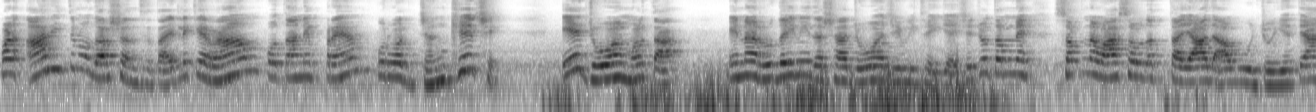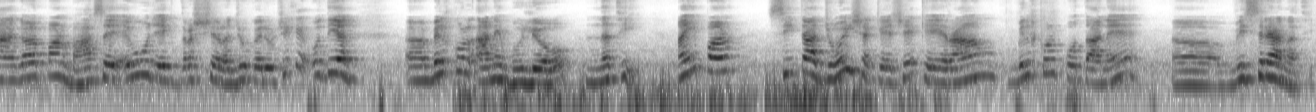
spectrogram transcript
પણ આ રીતનું દર્શન થતાં, એટલે કે રામ પોતાને પ્રેમપૂર્વક ઝંખે છે એ જોવા મળતા એના હૃદયની દશા જોવા જેવી થઈ જાય છે. જો તમને સ્વપ્ન વાસવ દત્તા યાદ આવવું જોઈએ, ત્યાં આગળ પણ ભાસે એવું જ એક દ્રશ્ય રજૂ કર્યું છે કે ઉદયન બિલકુલ આને ભૂલ્યો નથી. અહીં પણ સીતા જોઈ શકે છે કે રામ બિલકુલ પોતાને વિસર્યા નથી.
